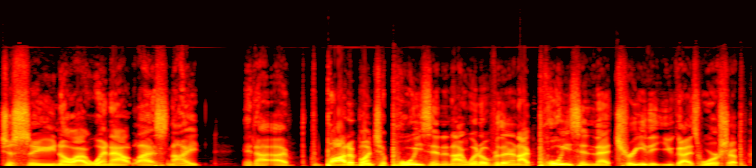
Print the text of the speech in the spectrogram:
"Just so you know, I went out last night." And I, I bought a bunch of poison, and I went over there and I poisoned that tree that you guys worship.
